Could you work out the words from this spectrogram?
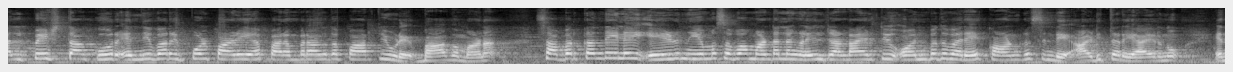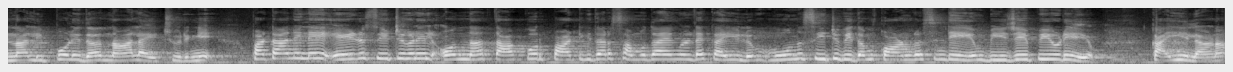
അൽപേഷ് താക്കൂർ എന്നിവർ ഇപ്പോൾ പഴയ പരമ്പരാഗത പാർട്ടിയുടെ ഭാഗമാണ്. സബർകന്തയിലെ ഏഴ് നിയമസഭാ മണ്ഡലങ്ങളിൽ രണ്ടായിരത്തി ഒൻപത് വരെ കോൺഗ്രസിന്റെ അടിത്തറയായിരുന്നു. എന്നാൽ ഇപ്പോൾ ഇത് നാലായി ചുരുങ്ങി. പട്ടാനിലെ ഏഴ് സീറ്റുകളിൽ ഒന്ന് താക്കൂർ പാട്ടീദാർ സമുദായങ്ങളുടെ കയ്യിലും മൂന്ന് സീറ്റ് വീതം കോൺഗ്രസിന്റെയും ബി കയ്യിലാണ്.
